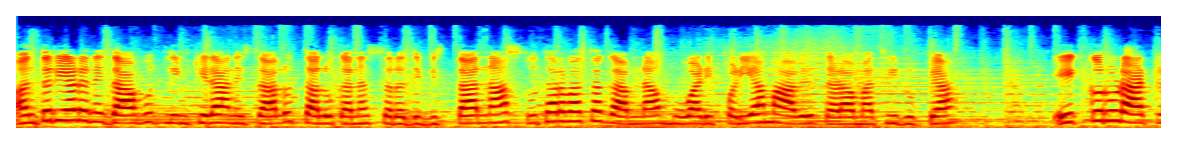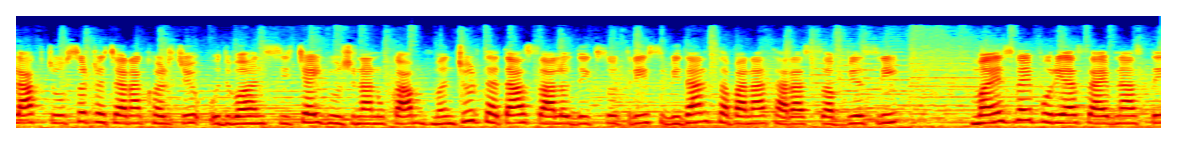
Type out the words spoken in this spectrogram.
અંતરિયાળ અને દાહોદ, લીમખેડા અને સાલોદ તાલુકાના સરહદી વિસ્તારના સુથારવાસા ગામના મુવાડી ફળિયામાં આવેલ તળાવમાંથી રૂપિયા એક કરોડ આઠ લાખ ચોસઠ હજારના ખર્ચે ઉદ્વહન સિંચાઈ યોજનાનું કામ મંજૂર થતાં સાલોદ એકસો ત્રીસ વિધાનસભાના ધારાસભ્ય શ્રી મહેશભાઈ પુરિયા સાહેબના હસ્તે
